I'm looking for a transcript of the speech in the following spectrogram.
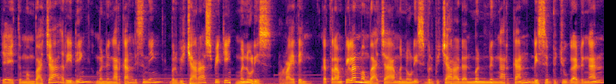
yaitu membaca, reading, mendengarkan, listening, berbicara, speaking, menulis, writing. Keterampilan membaca, menulis, berbicara, dan mendengarkan disebut juga dengan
